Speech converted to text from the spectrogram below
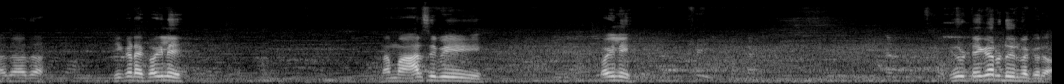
ಅದ ಅದ ಅದ. ಈ ಕಡೆ ಕೊಹ್ಲಿ. ನಮ್ಮ ಆರ್ ಸಿ ಬಿ ಕೊಹ್ಲಿ. ಇವರು ಟೈಗರ್ ವುಡ್ ಇರ್ಬೇಕು ಇವರು.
